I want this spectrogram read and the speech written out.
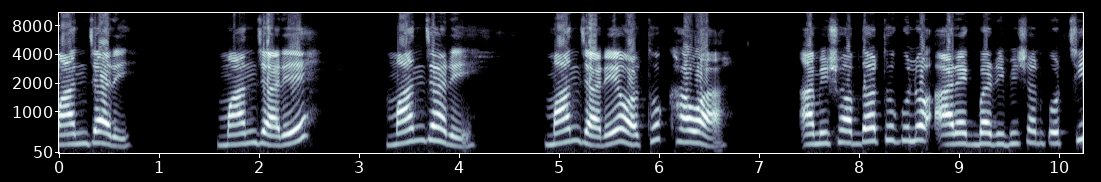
মানজারে। মানজারে মানজারে মানজারে অর্থ খাওয়া। আমি শব্দার্থগুলো আর একবার রিভিশন করছি।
